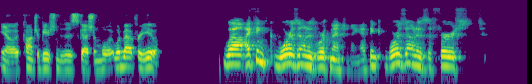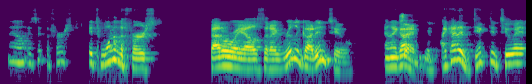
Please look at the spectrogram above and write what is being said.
you know a contribution to the discussion. What, what about for you? Well, I think Warzone is worth mentioning. I think Warzone is the first now, is it the first? It's one of the first battle royales that I really got into, and I got Same. I got addicted to it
